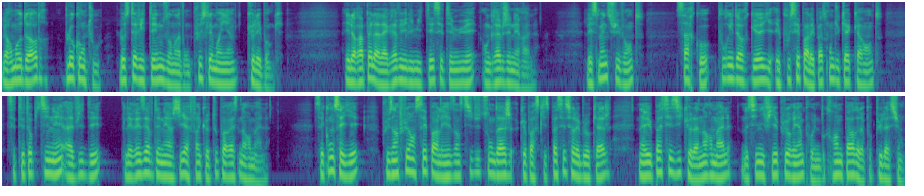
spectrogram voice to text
Leur mot d'ordre bloquons tout. L'austérité, nous en avons plus les moyens que les banques. Et leur appel à la grève illimitée s'était mué en grève générale. Les semaines suivantes, Sarko, pourri d'orgueil et poussé par les patrons du CAC 40, s'était obstiné à vider les réserves d'énergie afin que tout paraisse normal. Ses conseillers, plus influencés par les instituts de sondage que par ce qui se passait sur les blocages, n'avaient pas saisi que la normale ne signifiait plus rien pour une grande part de la population.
